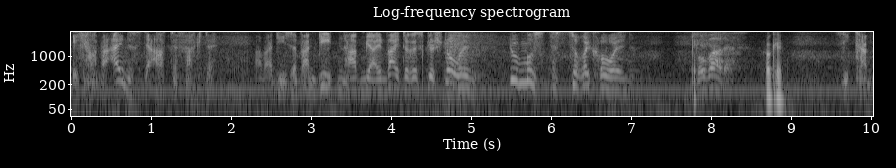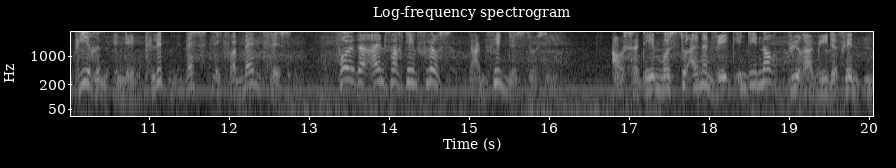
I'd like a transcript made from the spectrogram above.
Ich habe eines der Artefakte, aber diese Banditen haben mir ein weiteres gestohlen. Du musst es zurückholen. Wo war das? Okay. Sie kampieren in den Klippen westlich von Memphis. Folge einfach dem Fluss, dann findest du sie. Außerdem musst du einen Weg in die Nordpyramide finden,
